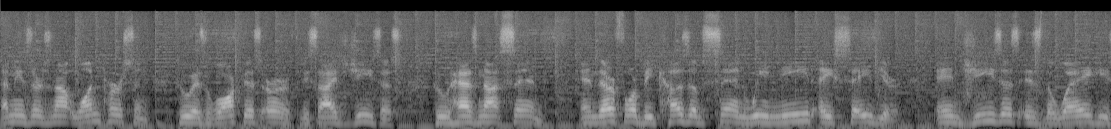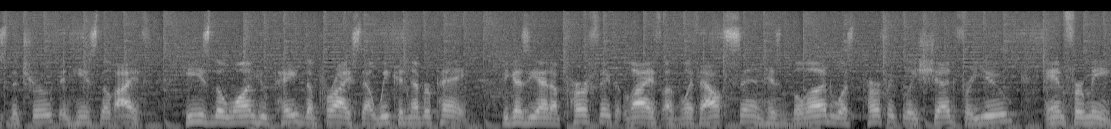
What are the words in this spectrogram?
That means there's not one person who has walked this earth besides Jesus who has not sinned. And therefore, because of sin, we need a Savior. And Jesus is the way, He's the truth, and He's the life. He's the one who paid the price that we could never pay because he had a perfect life of without sin. His blood was perfectly shed for you and for me.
